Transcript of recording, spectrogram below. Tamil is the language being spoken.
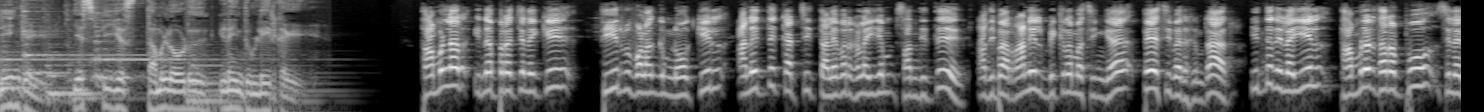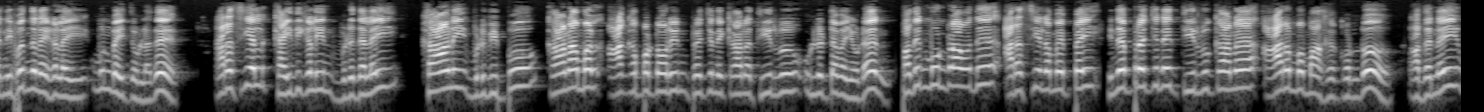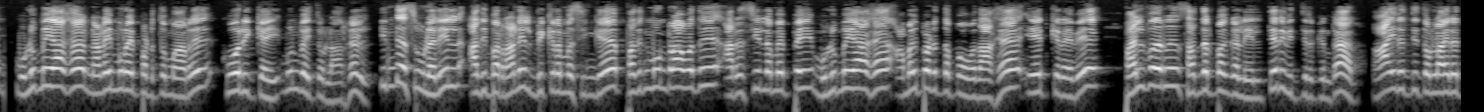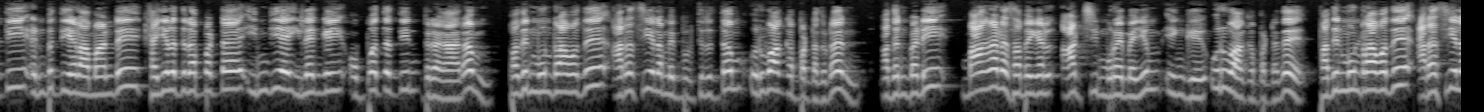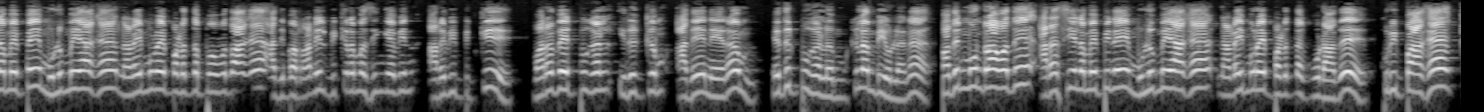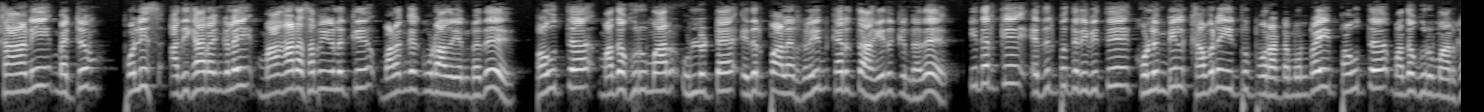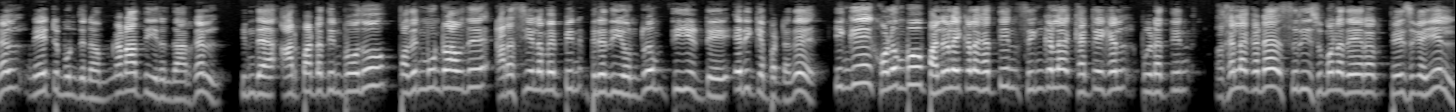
நீங்கள் எஸ்பிஎஸ் தமிழோடு இணைந்துள்ளீர்கள். தமிழர் இனப்பிரச்சினைக்கு தீர்வு வழங்கும் நோக்கில் அனைத்து கட்சி தலைவர்களையும் சந்தித்து அதிபர் ரணில் விக்ரமசிங்க பேசி வருகின்றார். இந்த நிலையில் தமிழர் தரப்பு சில நிபந்தனைகளை முன்வைத்துள்ளது. அரசியல் கைதிகளின் விடுதலை காணி விடுவிப்பு காணாமல் ஆக்கப்பட்டோரின் பிரச்சினைக்கான தீர்வு உள்ளிட்டவையுடன் பதிமூன்றாவது அரசியலமைப்பை இனப்பிரச்சினை தீர்வுக்கான ஆரம்பமாக கொண்டு அதனை முழுமையாக நடைமுறைப்படுத்துமாறு கோரிக்கை முன்வைத்துள்ளார்கள். இந்த சூழலில் அதிபர் ரணில் விக்ரமசிங்கே பதிமூன்றாவது அரசியலமைப்பை முழுமையாக அமல்படுத்தப் போவதாக ஏற்கனவே பல்வேறு சந்தர்ப்பங்களில் தெரிவித்திருக்கின்றார். ஆயிரத்தி தொள்ளாயிரத்தி எண்பத்தி ஏழாம் ஆண்டு கையெழுத்திடப்பட்ட இந்திய இலங்கை ஒப்பந்தத்தின் பிரகாரம் பதிமூன்றாவது அரசியலமைப்பு திருத்தம் உருவாக்கப்பட்டதுடன் அதன்படி மாகாண சபைகள் ஆட்சி முறைமையும் இங்கு உருவாக்கப்பட்டது. பதிமூன்றாவது அரசியலமைப்பை முழுமையாக நடைமுறைப்படுத்தப் போவதாக அதிபர் ரணில் விக்ரமசிங்கவின் அறிவிப்பிற்கு வரவேற்புகள் இருக்கும் அதே நேரம் எதிர்ப்புகளும் கிளம்பியுள்ளன. பதிமூன்றாவது அரசியலமைப்பினை முழுமையாக நடைமுறைப்படுத்தக்கூடாது. குறிப்பாக காணி மற்றும் போலீஸ் அதிகாரங்களை மாகாண சபைகளுக்கு வழங்கக்கூடாது என்பது பௌத்த மதகுருமார் உள்ளிட்ட எதிர்ப்பாளர்களின் கருத்தாக இருக்கின்றது. இதற்கு எதிர்ப்பு தெரிவித்து கொழும்பில் கவன ஈர்ப்பு போராட்டம் ஒன்றை பௌத்த மதகுருமார்கள் நேற்று முன்தினம் நடாத்தியிருந்தார்கள் இந்த ஆர்ப்பாட்டத்தின் போது பதிமூன்றாவது அரசியலமைப்பின் பிரதியொன்றும் தீயிட்டு எரிக்கப்பட்டது. இங்கு கொழும்பு பல்கலைக்கழகத்தின் சிங்கள கற்றைகள் பீடத்தின் அகலகட ஸ்ரீ சுமணதேரர் பேசுகையில்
